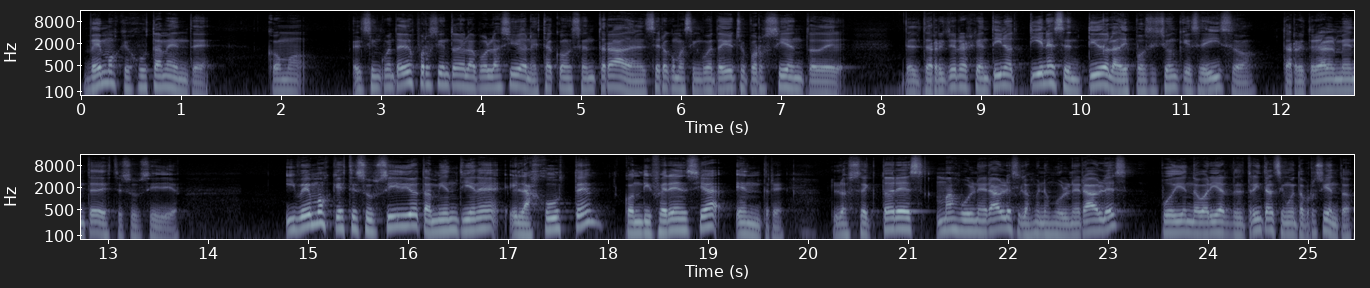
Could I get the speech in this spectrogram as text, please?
vemos que justamente como el 52% de la población está concentrada en el 0,58% del territorio argentino, tiene sentido la disposición que se hizo territorialmente de este subsidio. Y vemos que este subsidio también tiene el ajuste con diferencia entre los sectores más vulnerables y los menos vulnerables, pudiendo variar del 30 al 50%.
